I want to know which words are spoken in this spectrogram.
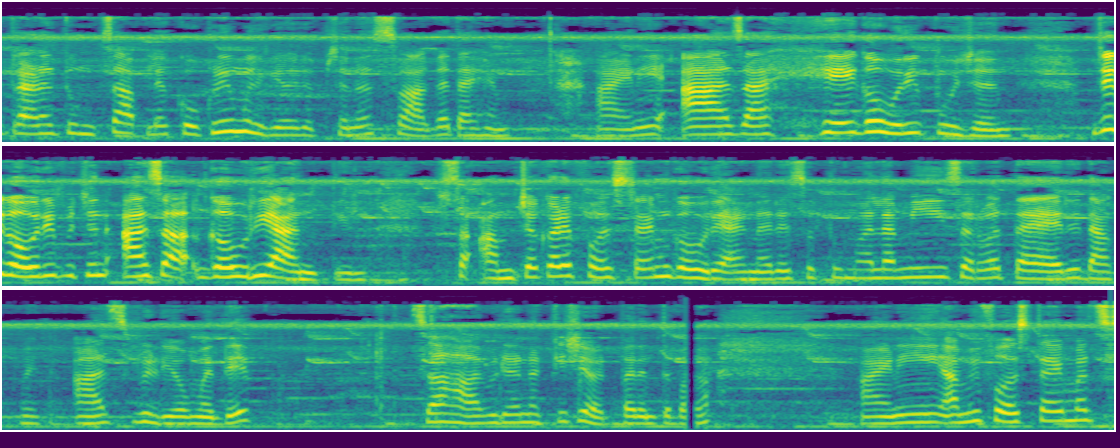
मित्रांनो तुमचं आपल्या कोकणी मुलगी यूट्यूब चॅनल स्वागत आहे. आणि आज आहे गौरी पूजन. जे गौरी पूजन आज गौरी आणतील. सो आमच्याकडे फर्स्ट टाईम गौरी आणणार आहे. सो तुम्हाला मी सर्व तयारी दाखवेन आज व्हिडिओमध्ये. सो हा व्हिडिओ नक्की शेवटपर्यंत बघा. आणि आम्ही फर्स्ट टाईमच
